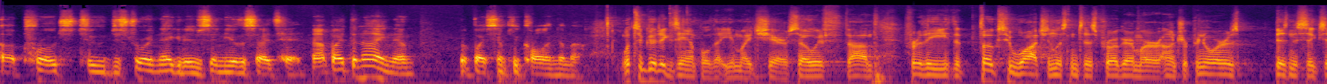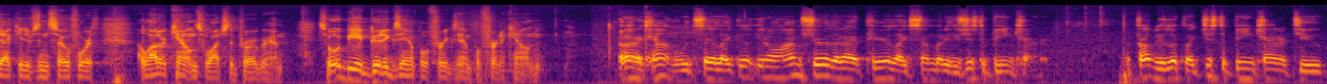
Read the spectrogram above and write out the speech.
approach to destroy negatives in the other side's head, not by denying them, but by simply calling them out. What's a good example that you might share? So, if um, for the, the folks who watch and listen to this program are entrepreneurs, business executives, and so forth, a lot of accountants watch the program. So, what would be a good example, for example, for an accountant? An accountant would say, like, you know, I'm sure that I appear like somebody who's just a bean counter. I probably look like just a bean counter to you,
